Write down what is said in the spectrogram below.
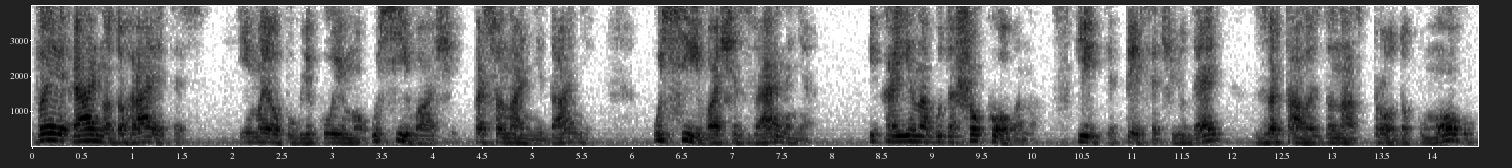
Ви реально дограєтесь, і ми опублікуємо усі ваші персональні дані, усі ваші звернення, і країна буде шокована, скільки тисяч людей зверталось до нас про допомогу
